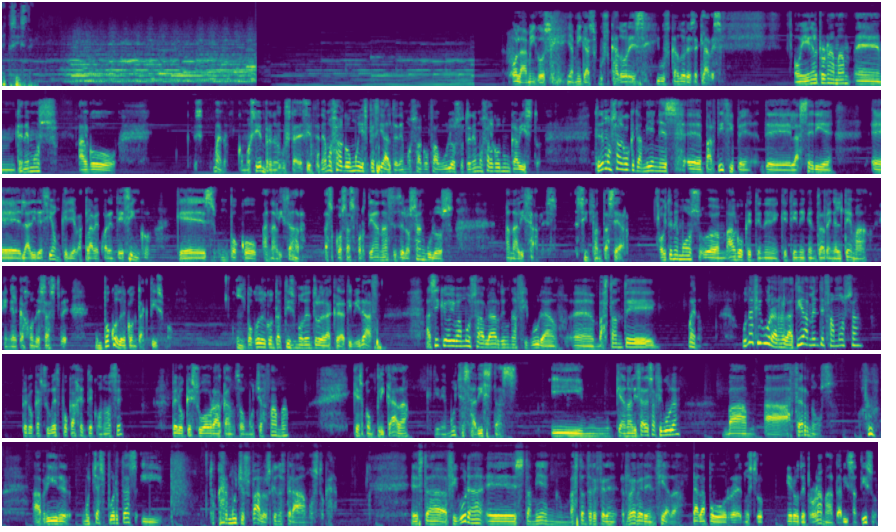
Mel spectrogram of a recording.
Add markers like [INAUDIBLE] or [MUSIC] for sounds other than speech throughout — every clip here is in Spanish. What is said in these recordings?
existen. Hola amigos y amigas buscadores y buscadores de claves. Hoy en el programa em, tenemos algo, bueno, como siempre nos gusta decir, tenemos algo muy especial, tenemos algo fabuloso, tenemos algo nunca visto. Tenemos algo que también es eh, partícipe de la serie eh, La dirección que lleva clave 45, que es un poco analizar las cosas forteanas desde los ángulos analizables, sin fantasear. Hoy tenemos um, algo que tiene, que tiene que entrar en el tema, en el cajón desastre, un poco del contactismo. Un poco del contactismo dentro de la creatividad. Así que hoy vamos a hablar de una figura eh, bastante, bueno, una figura relativamente famosa, pero que a su vez poca gente conoce, pero que su obra alcanzó mucha fama, que es complicada, que tiene muchas aristas y que analizar esa figura va a hacernos [LAUGHS] abrir muchas puertas y tocar muchos palos que no esperábamos tocar. Esta figura es también bastante reverenciada, dada por eh, nuestro compañero de programa, David Santiso.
